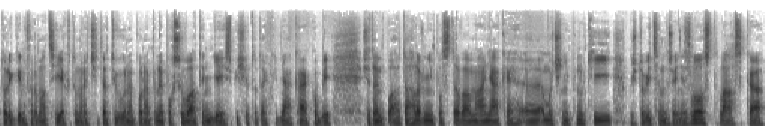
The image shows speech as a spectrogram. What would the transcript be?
tolik informací, jak v tom recitativu, nebo ne, neposouvá ten děj. Spíše to tak nějaká, jakoby, že ten, ta hlavní postava má nějaké emoční pnutí, může to být samozřejmě zlost, láska,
